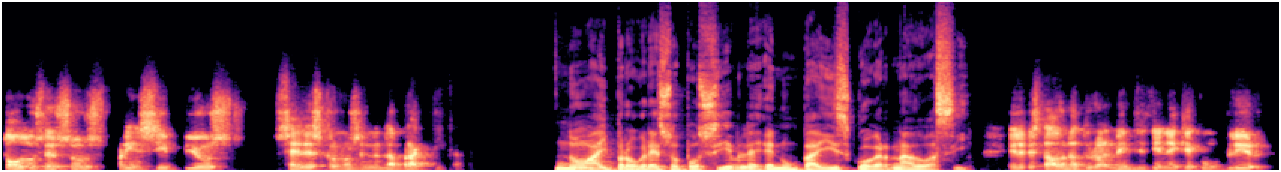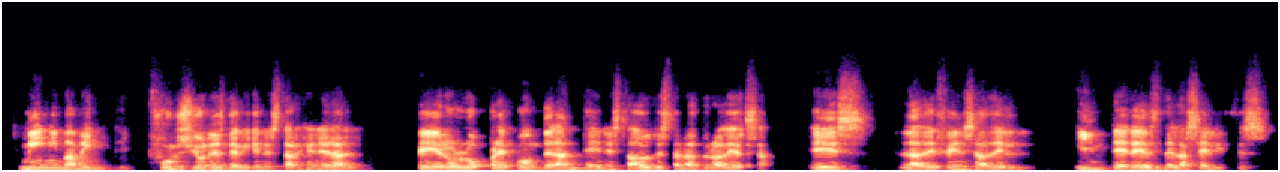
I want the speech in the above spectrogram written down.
todos esos principios se desconocen en la práctica. No hay progreso posible en un país gobernado así. El Estado naturalmente tiene que cumplir mínimamente funciones de bienestar general, pero lo preponderante en estados de esta naturaleza es la defensa del interés de las élites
